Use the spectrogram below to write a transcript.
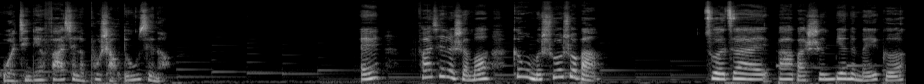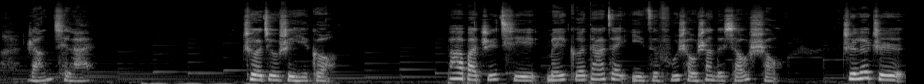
我今天发现了不少东西呢。哎，发现了什么？跟我们说说吧。坐在爸爸身边的梅格嚷起来：“这就是一个。”爸爸指起梅格搭在椅子扶手上的小手，指了指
